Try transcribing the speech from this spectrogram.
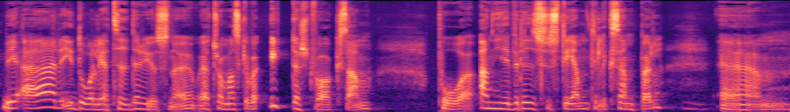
Vi är i dåliga tider just nu och jag tror man ska vara ytterst vaksam på angiverisystem till exempel. Mm.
